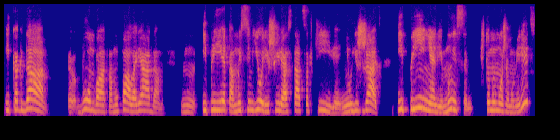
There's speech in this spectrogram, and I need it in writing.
и когда э, бомба там упала рядом, и при этом мы с семьей решили остаться в Киеве, не уезжать, и приняли мысль, что мы можем умереть,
